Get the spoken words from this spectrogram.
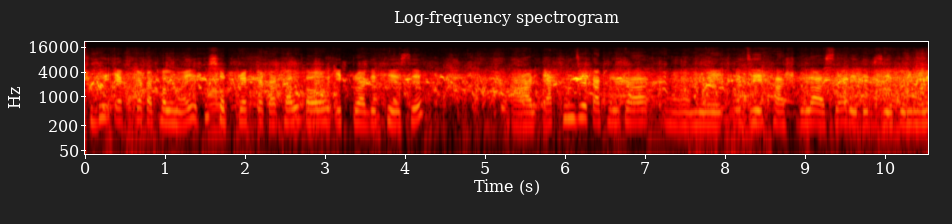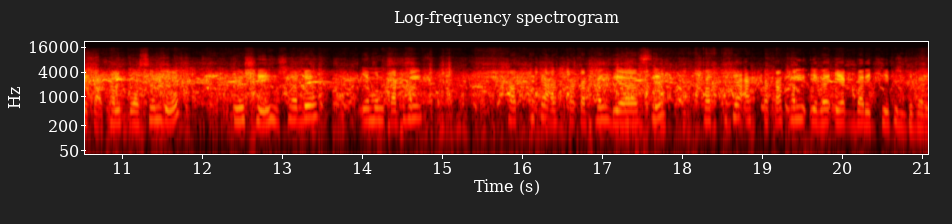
শুধু একটা কাঁঠাল নয়, একটু ছোট্ট একটা কাঁঠাল, তাও একটু আগে খেয়েছে। আর এখন যে কাঁঠালটা মানে যে হাঁসগুলো আছে আর এদের যে পরিমাণে কাঁঠাল পছন্দ, তো সেই হিসাবে এমন কাঁঠাল সাত থেকে আটটা কাঁঠাল দেওয়া আছে। সাত থেকে আটটা কাঁঠাল এরা একবারে খেয়ে ফেলতে পারে।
